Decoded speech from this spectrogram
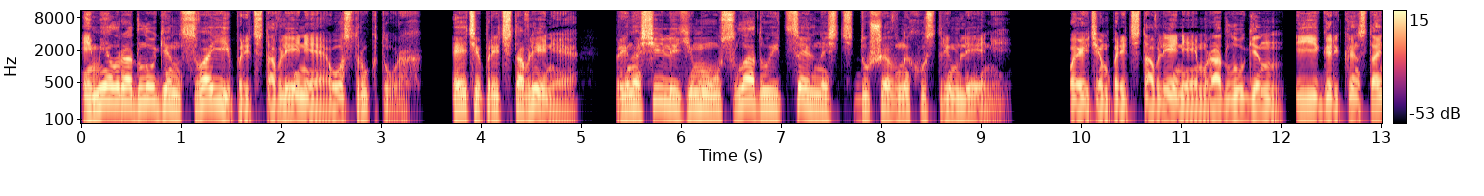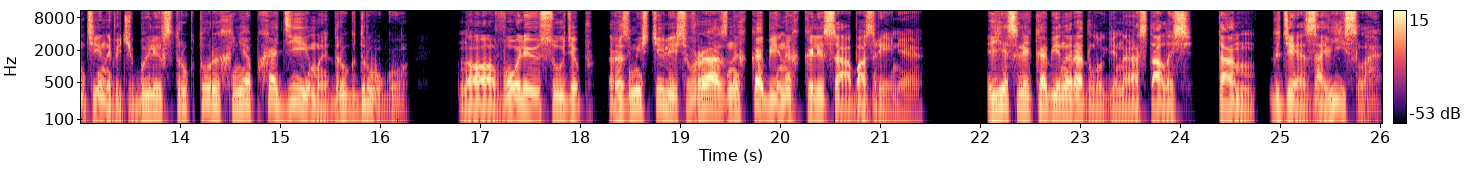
Имел Радлугин свои представления о структурах. Эти представления приносили ему усладу и цельность душевных устремлений. По этим представлениям Радлугин и Игорь Константинович были в структурах необходимы друг другу, но волею судеб разместились в разных кабинах колеса обозрения. Если кабина Радлугина осталась там, где зависла,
